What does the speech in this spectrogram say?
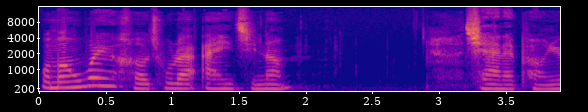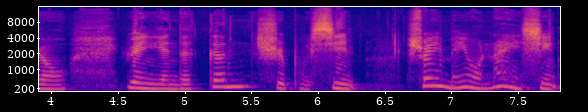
我们为何出了埃及呢？”亲爱的朋友，怨言的根是不信，所以没有耐性。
